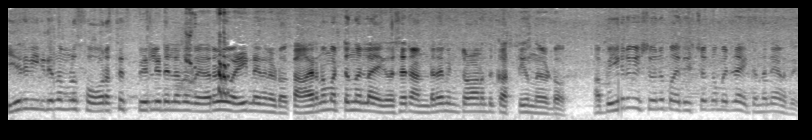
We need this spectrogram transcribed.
ഈ ഒരു വീഡിയോ നമ്മൾ ഫോറസ്റ്റ് സ്പീഡിൽ ഇടില്ലാതെ വേറൊരു വഴി ഉണ്ടായിരുന്നു കേട്ടോ. കാരണം മറ്റൊന്നുമല്ല ഏകദേശം രണ്ടര മിനിറ്റോളാണ് ഇത് കത്തി നിന്നത് കേട്ടോ. അപ്പൊ ഈ ഒരു വിഷുവിന് പരീക്ഷിച്ചൊക്കെ പറ്റിയ ഐറ്റം തന്നെയാണിത്.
